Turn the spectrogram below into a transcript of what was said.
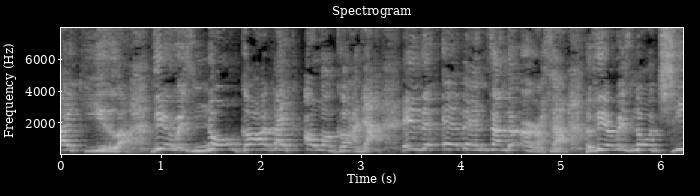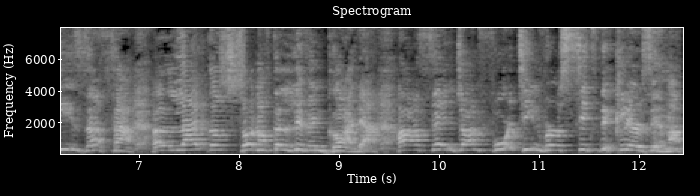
Like you. There is no God like our God in the heavens and the earth. There is no Jesus uh, like the Son of the living God. Uh, St. John 14, verse 6 declares him. Uh,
